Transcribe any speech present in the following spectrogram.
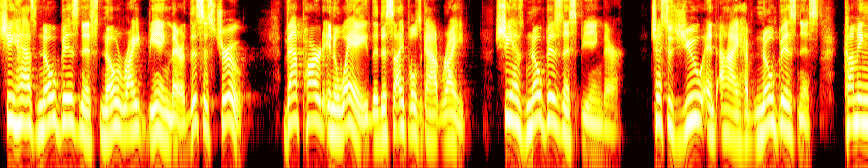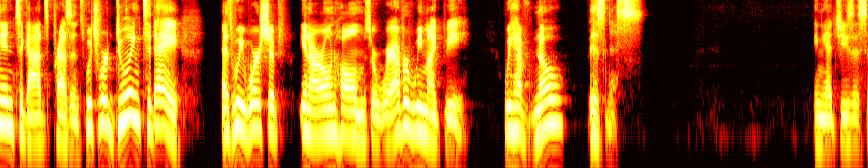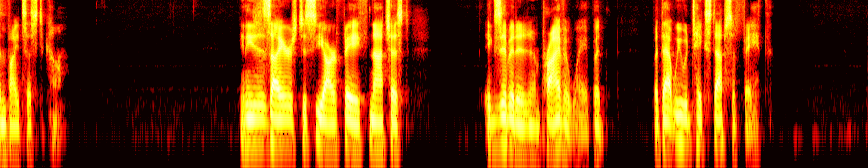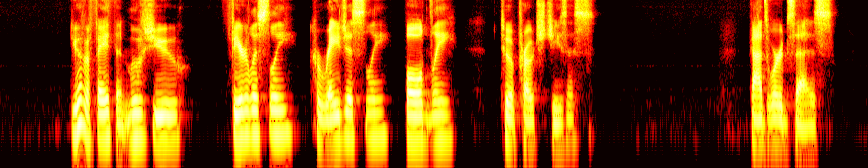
she has no business, no right being there. This is true. That part, in a way, the disciples got right. She has no business being there, just as you and I have no business coming into God's presence, which we're doing today as we worship in our own homes or wherever we might be. We have no business. And yet, Jesus invites us to come. And he desires to see our faith not just exhibited in a private way, but, but that we would take steps of faith. Do you have a faith that moves you fearlessly, courageously, boldly to approach Jesus? God's word says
